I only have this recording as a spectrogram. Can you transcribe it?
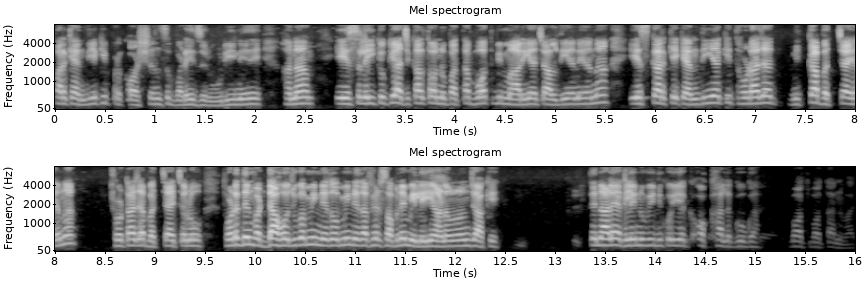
ਪਰ ਕਹਿੰਦੀ ਹੈ ਕਿ ਪ੍ਰੀਕਾਸ਼ਨਸ ਬੜੇ ਜ਼ਰੂਰੀ ਨੇ ਹਨਾ? ਇਸ ਲਈ ਕਿਉਂਕਿ ਅੱਜ ਕੱਲ ਤੁਹਾਨੂੰ ਪਤਾ ਬਹੁਤ ਬਿਮਾਰੀਆਂ ਚੱਲਦੀਆਂ ਨੇ ਹਨਾ? ਇਸ ਕਰਕੇ ਕਹਿੰਦੀ ਆ ਕਿ ਥੋੜਾ ਜਿਹਾ ਨਿੱਕਾ ਬੱਚਾ ਹੈ ਹਨਾ? ਛੋਟਾ ਜਿਹਾ ਬੱਚਾ ਹੈ ਚਲੋ ਥੋੜੇ ਦਿਨ ਵੱਡਾ ਹੋ ਜਾਊਗਾ ਮਹੀਨੇ ਦੋ ਮਹੀਨੇ ਦਾ ਫਿਰ ਸਭ ਨੇ ਮਿਲੇ ਹੀ ਆਣਾ ਉਹਨਾਂ ਨੂੰ ਜਾ ਕੇ। ਤੇ ਨਾਲੇ ਅਗਲੇ ਨੂੰ ਵੀ ਨਹੀਂ ਕੋਈ ਔਖਾ ਲੱਗੂਗਾ। ਬਹੁਤ ਬਹੁਤ ਧੰਨਵਾਦ।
